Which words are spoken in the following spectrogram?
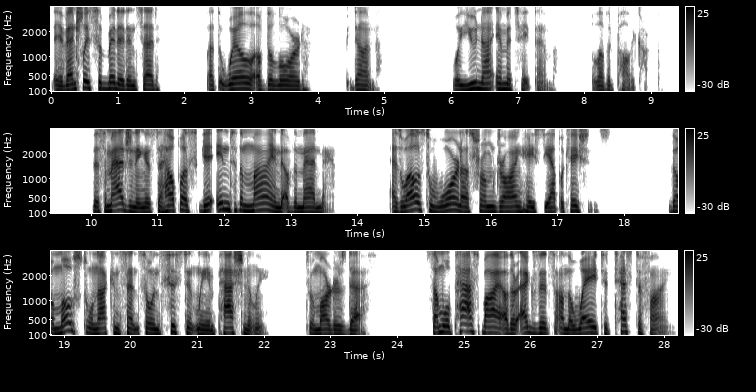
They eventually submitted and said, Let the will of the Lord be done. Will you not imitate them, beloved Polycarp? This imagining is to help us get into the mind of the madman, as well as to warn us from drawing hasty applications. Though most will not consent so insistently and passionately to a martyr's death, some will pass by other exits on the way to testifying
